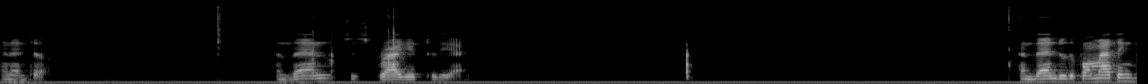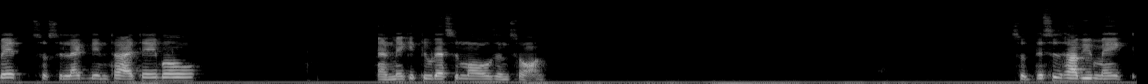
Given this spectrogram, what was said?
And enter. And then just drag it to the end. And then do the formatting bit. So select the entire table and make it two decimals and so on. So this is how you make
